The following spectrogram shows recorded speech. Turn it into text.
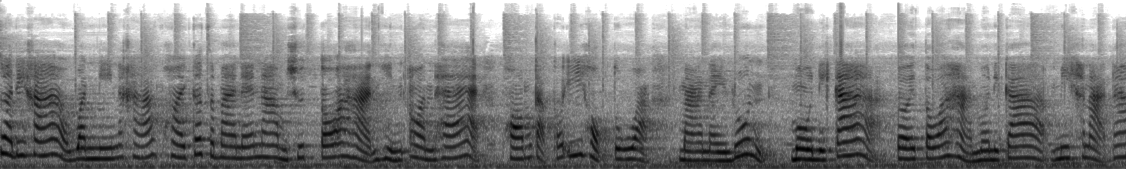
สวัสดีค่ะ วันนี้นะคะพลอยก็จะมาแนะนำชุดโต๊ะอาหารหินอ่อนแท้ พร้อมกับเก้าอี้ 6 ตัว มาในรุ่นโมนิก้าโดยโต๊ะอาหารโมนิก้ามีขนาดหน้า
